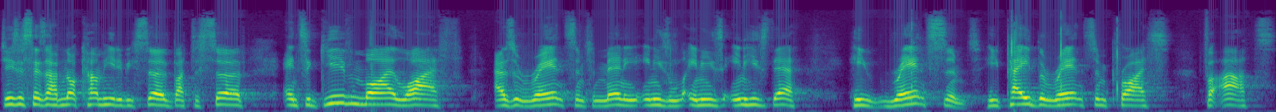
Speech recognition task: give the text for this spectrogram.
Jesus says, I have not come here to be served, but to serve and to give my life as a ransom for many in his, in his, in his death. He ransomed, he paid the ransom price for us.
